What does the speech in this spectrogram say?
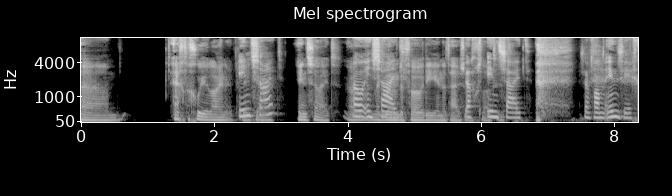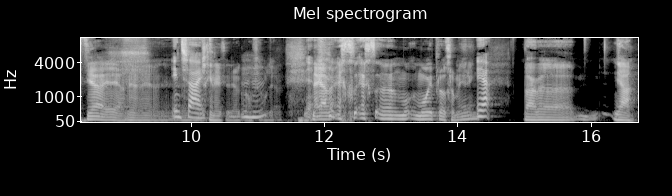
Ehm, echt een goede line-up. Inside? Inside. Oh, Met Inside. Willem Dafoe die in het huis dacht opgesloten. Inside. Zo van inzicht. Ja, ja, ja. ja, ja. Inside. Misschien heeft hij er ook wel Mhm. films. Ja. Nou ja, echt, echt een mo- mooie programmering. Ja, Waar we, ja,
